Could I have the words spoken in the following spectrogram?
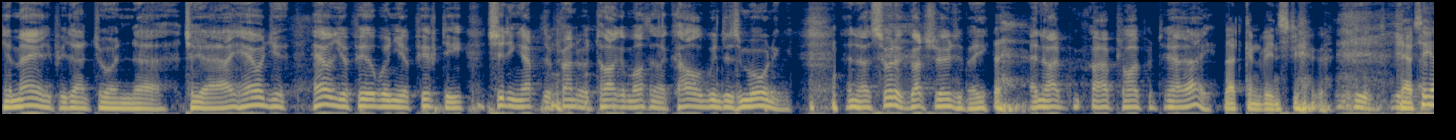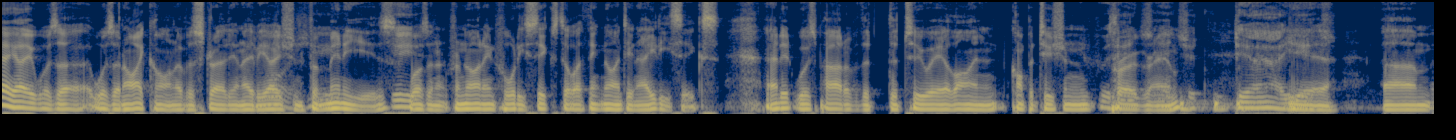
"You're mad if you don't join uh, TAA. How would you How will you feel when you're 50, sitting up in the front of a tiger moth on a cold winter's morning?" And it sort of got through to me, and I, I applied for TAA. That convinced you. Now, TAA was a was an icon of Australian aviation was, for yeah. many years, Yeah. wasn't it? From 1946 till I think 1986, and it was part of the, the two airline competition program. TAA. Yeah. yes. Um,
